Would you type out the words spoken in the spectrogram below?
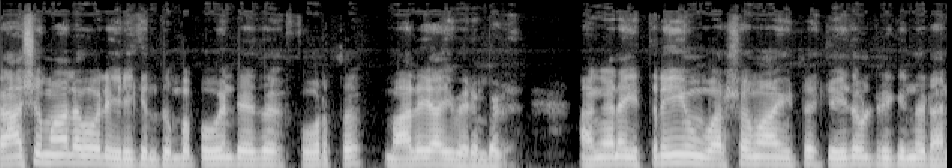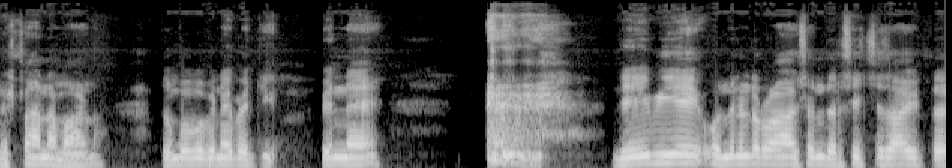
കാശുമാല പോലെ ഇരിക്കും തുമ്പപ്പൂവിന്റേത് കോർത്ത് മാലയായി വരുമ്പോൾ അങ്ങനെ ഇത്രയും വർഷമായിട്ട് ചെയ്തുകൊണ്ടിരിക്കുന്ന ഒരു അനുഷ്ഠാനമാണ് തുമ്പപ്പൂവിനെ പറ്റി. പിന്നെ ദേവിയെ ഒന്ന് രണ്ട് പ്രാവശ്യം ദർശിച്ചതായിട്ട്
